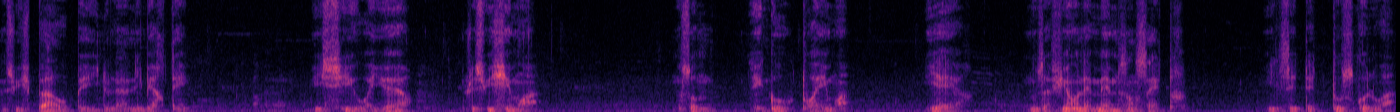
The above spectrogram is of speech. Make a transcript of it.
Ne suis-je pas au pays de la liberté? Ici ou ailleurs, je suis chez moi. Nous sommes égaux, toi et moi. Hier, nous avions les mêmes ancêtres. Ils étaient tous gaulois.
